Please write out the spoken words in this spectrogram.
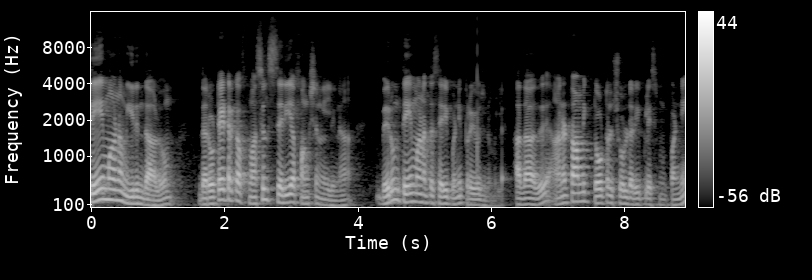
தேய்மானம் இருந்தாலும் இந்த ரொட்டேட்டர் கஃப் மசில்ஸ் சரியாக ஃபங்க்ஷன் இல்லைன்னா வெறும் தேய்மானத்தை சரி பண்ணி பிரயோஜனம் இல்லை. அதாவது அனட்டாமிக் டோட்டல் ஷோல்டர் ரீப்ளேஸ்மெண்ட் பண்ணி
